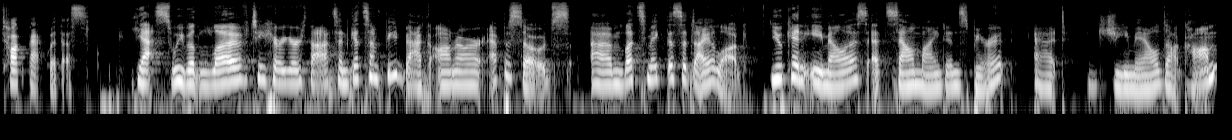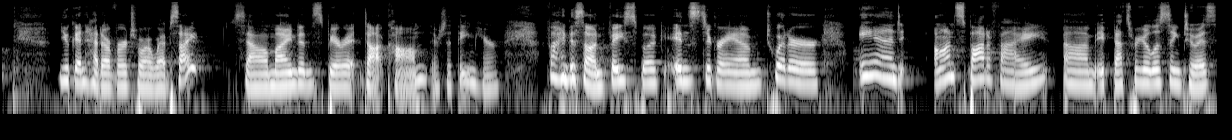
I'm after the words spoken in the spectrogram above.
talk back with us. Yes, we would love to hear your thoughts and get some feedback on our episodes. Um, let's make this a dialogue. You can email us at soundmindandspirit at gmail.com. You can head over to our website, soundmindandspirit.com. There's a theme here. Find us on Facebook, Instagram, Twitter, and on Spotify, um, if that's where you're listening to us,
